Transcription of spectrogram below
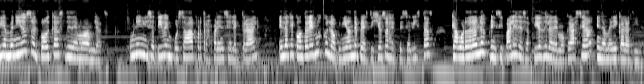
Bienvenidos al podcast de Demo Amblat, una iniciativa impulsada por Transparencia Electoral en la que contaremos con la opinión de prestigiosos especialistas que abordarán los principales desafíos de la democracia en América Latina.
